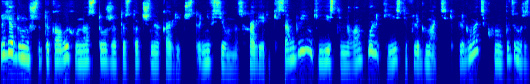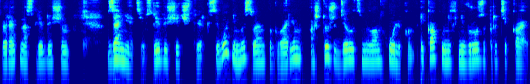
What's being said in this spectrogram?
Но я думаю, что таковых у нас тоже достаточное количество. Не все у нас холерики, сангвиники, есть и меланхолики, есть и флегматики. Флегматиков мы будем разбирать на следующем занятии, в следующий четверг. Сегодня мы с вами поговорим, а что же делать с меланхоликом и как у них неврозы протекают.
